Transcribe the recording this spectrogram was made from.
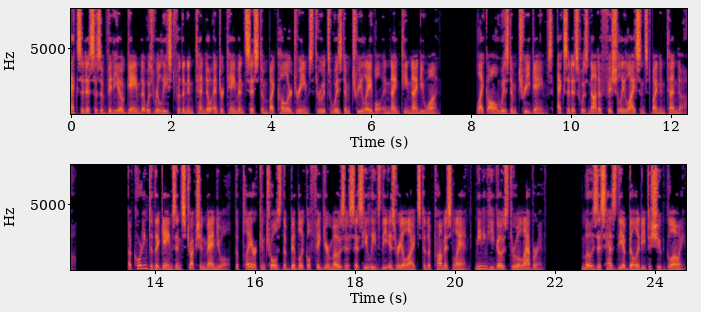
Exodus is a video game that was released for the Nintendo Entertainment System by Color Dreams through its Wisdom Tree label in 1991. Like all Wisdom Tree games, Exodus was not officially licensed by Nintendo. According to the game's instruction manual, the player controls the biblical figure Moses as he leads the Israelites to the Promised Land, meaning he goes through a labyrinth. Moses has the ability to shoot glowing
